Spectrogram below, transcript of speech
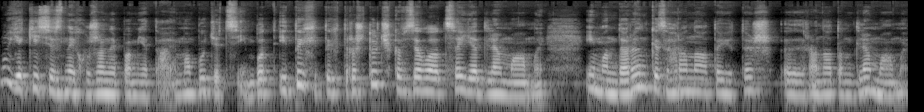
Ну, якісь із них вже не пам'ятаю, мабуть, оці. Бо і тих, і тих три штучки взяла. Це я для мами. І мандаринки з гранатою, теж е, гранатом для мами.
